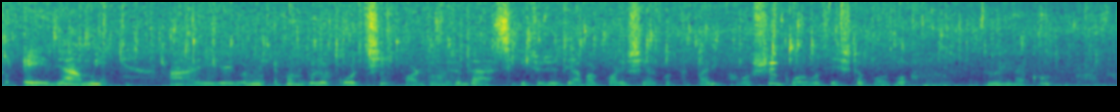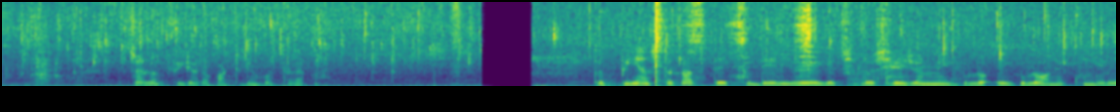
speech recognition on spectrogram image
তো এই যে আমি, আর এই যে আমি এখনগুলো করছি, পরে তোমাদের সাথে আসছি, কিছু যদি আবার পরে শেয়ার করতে পারি, অবশ্যই করব, চেষ্টা করব। তো এই দেখো, চলো ভিডিওটা কন্টিনিউ করতে থাকো। তো পেঁয়াজটা কাটতে একটু দেরি হয়ে গেছিল, সেই জন্য এগুলো এগুলো অনেকক্ষণ ধরে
